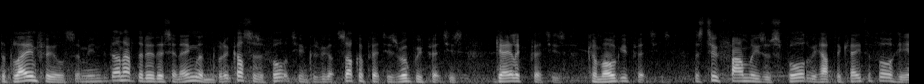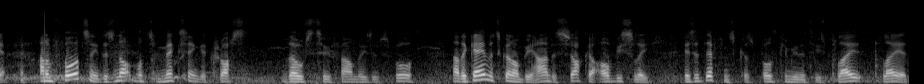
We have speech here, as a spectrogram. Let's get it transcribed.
the playing fields, I mean, you don't have to do this in England, but it costs us a fortune because we've got soccer pitches, rugby pitches, Gaelic pitches, camogie pitches. There's two families of sport we have to cater for here. And unfortunately, there's not much mixing across those two families of sport. Now, the game that's going on behind is soccer, obviously, is a difference because both communities play, play it.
